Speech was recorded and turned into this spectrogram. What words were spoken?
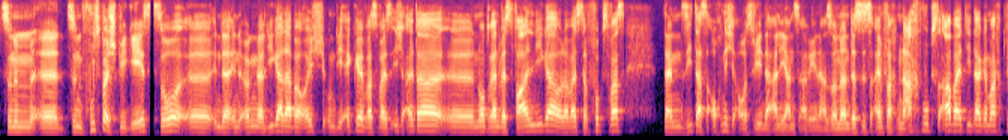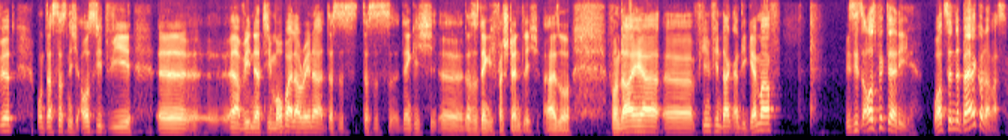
zu einem, äh, zu einem Fußballspiel gehst, so äh, in, der, in irgendeiner Liga da bei euch um die Ecke, was weiß ich, Alter, äh, Nordrhein-Westfalen-Liga oder weiß der Fuchs was, dann sieht das auch nicht aus wie in der Allianz Arena, sondern das ist einfach Nachwuchsarbeit, die da gemacht wird. Und dass das nicht aussieht wie, äh, ja, wie in der T-Mobile Arena, das ist, das ist, denke ich, äh, das ich, verständlich. Also von daher äh, vielen, vielen Dank an die Gemaf. Wie sieht's aus, Big Daddy? What's in the bag oder was?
